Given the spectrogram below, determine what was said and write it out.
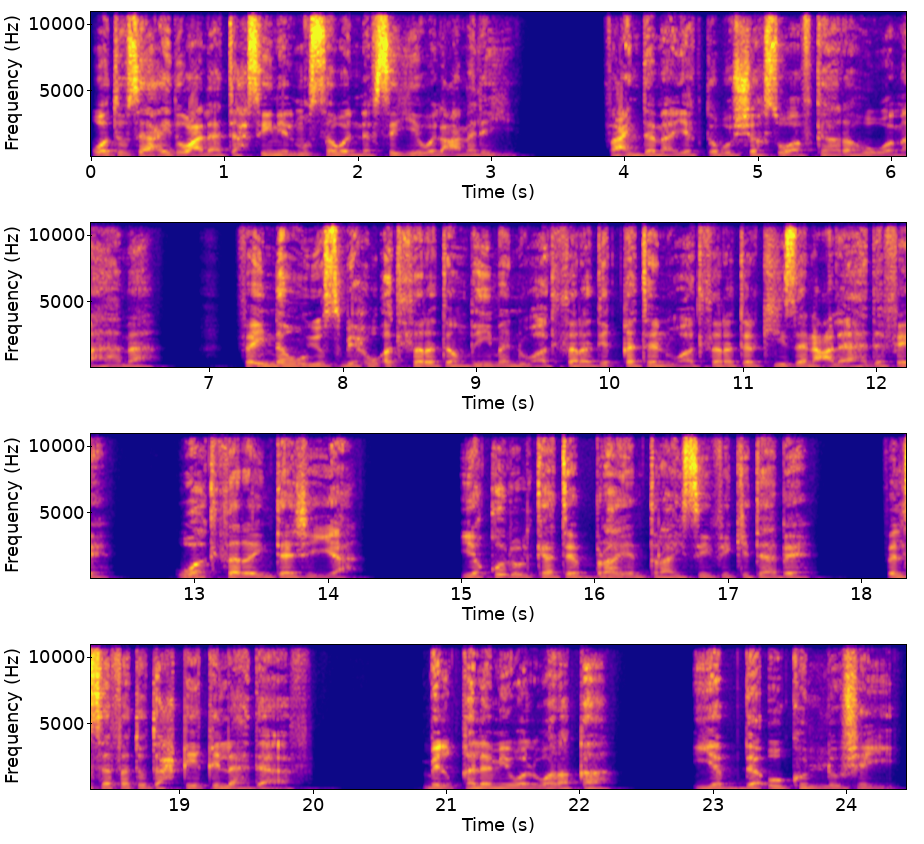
وتساعد على تحسين المستوى النفسي والعملي. فعندما يكتب الشخص أفكاره ومهامه فإنه يصبح أكثر تنظيما وأكثر دقة وأكثر تركيزا على هدفه وأكثر إنتاجية. يقول الكاتب براين ترايسي في كتابه فلسفة تحقيق الأهداف بالقلم والورقة يبدأ كل شيء.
